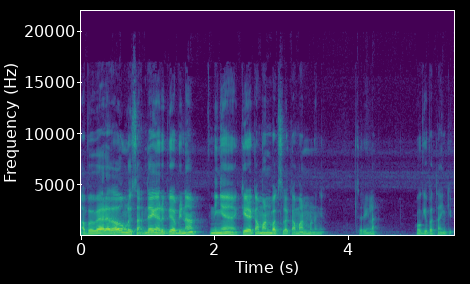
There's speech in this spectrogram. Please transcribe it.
அப்போ வேறு ஏதாவது உங்களுக்கு சந்தேகம் இருக்குது அப்படின்னா நீங்கள் கீழே கமெண்ட் பாக்ஸில் கமெண்ட் பண்ணுங்கள் சரிங்களா? ஓகேப்பா தேங்க்யூ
